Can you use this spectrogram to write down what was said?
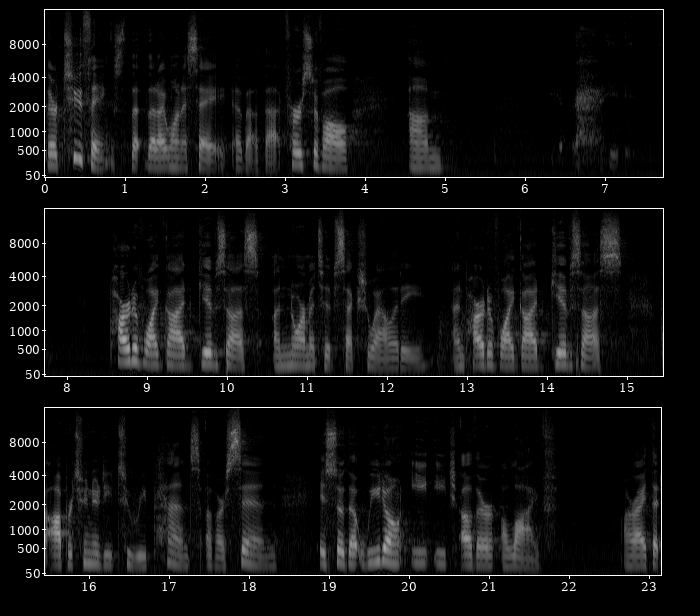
there are two things that, that I want to say about that. First of all, um, part of why God gives us a normative sexuality and part of why God gives us the opportunity to repent of our sin is so that we don't eat each other alive. All right, that,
